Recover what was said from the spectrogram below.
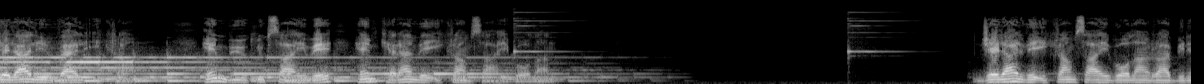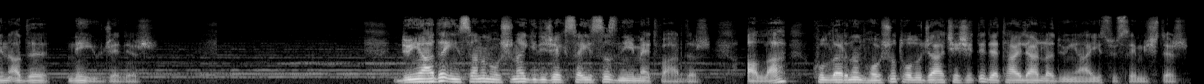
Zülcelali vel ikram. Hem büyüklük sahibi hem kerem ve ikram sahibi olan. Celal ve ikram sahibi olan Rabbinin adı ne yücedir. Dünyada insanın hoşuna gidecek sayısız nimet vardır. Allah kullarının hoşnut olacağı çeşitli detaylarla dünyayı süslemiştir.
